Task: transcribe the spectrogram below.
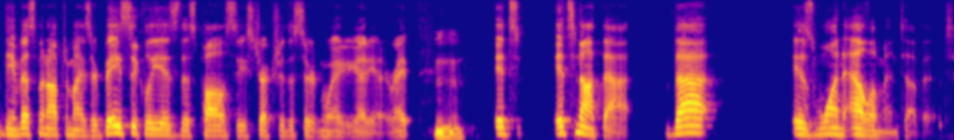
the investment optimizer basically is this policy structured a certain way, yada yada, right? Mm-hmm. It's it's not that. That is one element of it.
